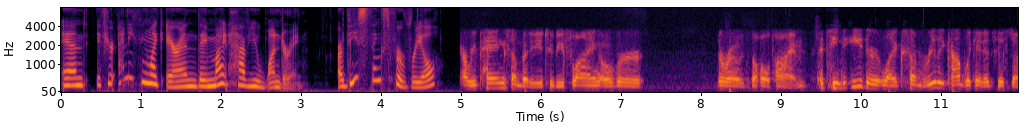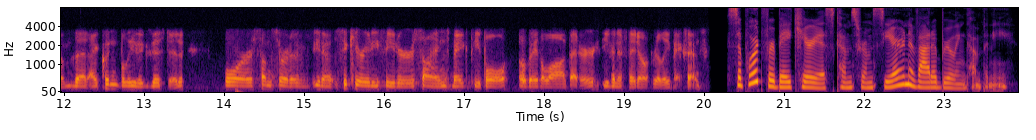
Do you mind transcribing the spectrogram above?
And if you're anything like Aaron, they might have you wondering are these things for real? Are we paying somebody to be flying over the roads the whole time? It seemed either like some really complicated system that I couldn't believe existed, or some sort of, you know, security theater signs make people obey the law better, even if they don't really make sense. Support for Bay Curious comes from Sierra Nevada Brewing Company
